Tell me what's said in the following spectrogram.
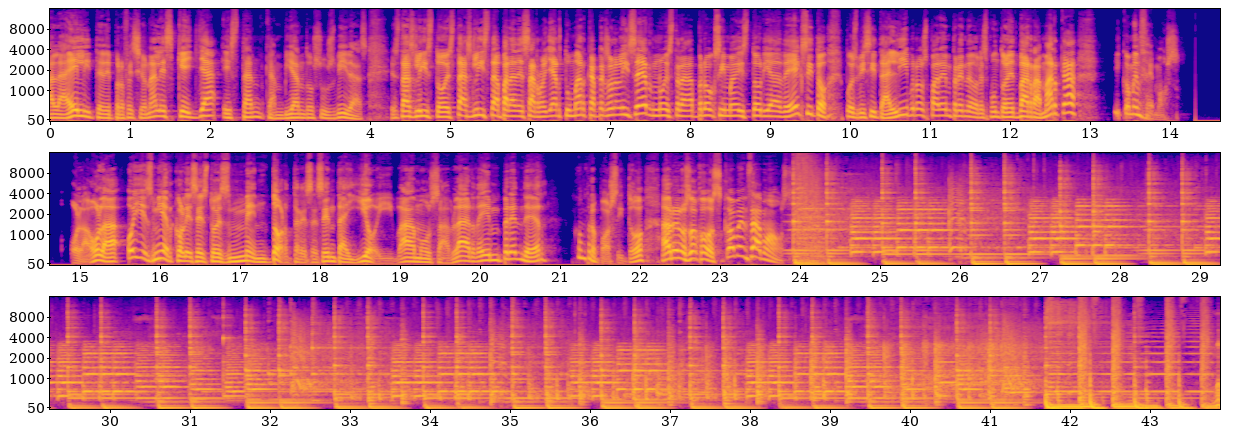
a la élite de profesionales que ya están cambiando sus vidas. ¿Estás listo? ¿Estás lista para desarrollar tu marca personal y ser nuestra próxima historia de éxito? Pues visita librosparaemprendedores.net barra marca y comencemos. Hola, hola, hoy es miércoles, esto es Mentor 360 y hoy vamos a hablar de emprender con propósito. Abre los ojos, comenzamos.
